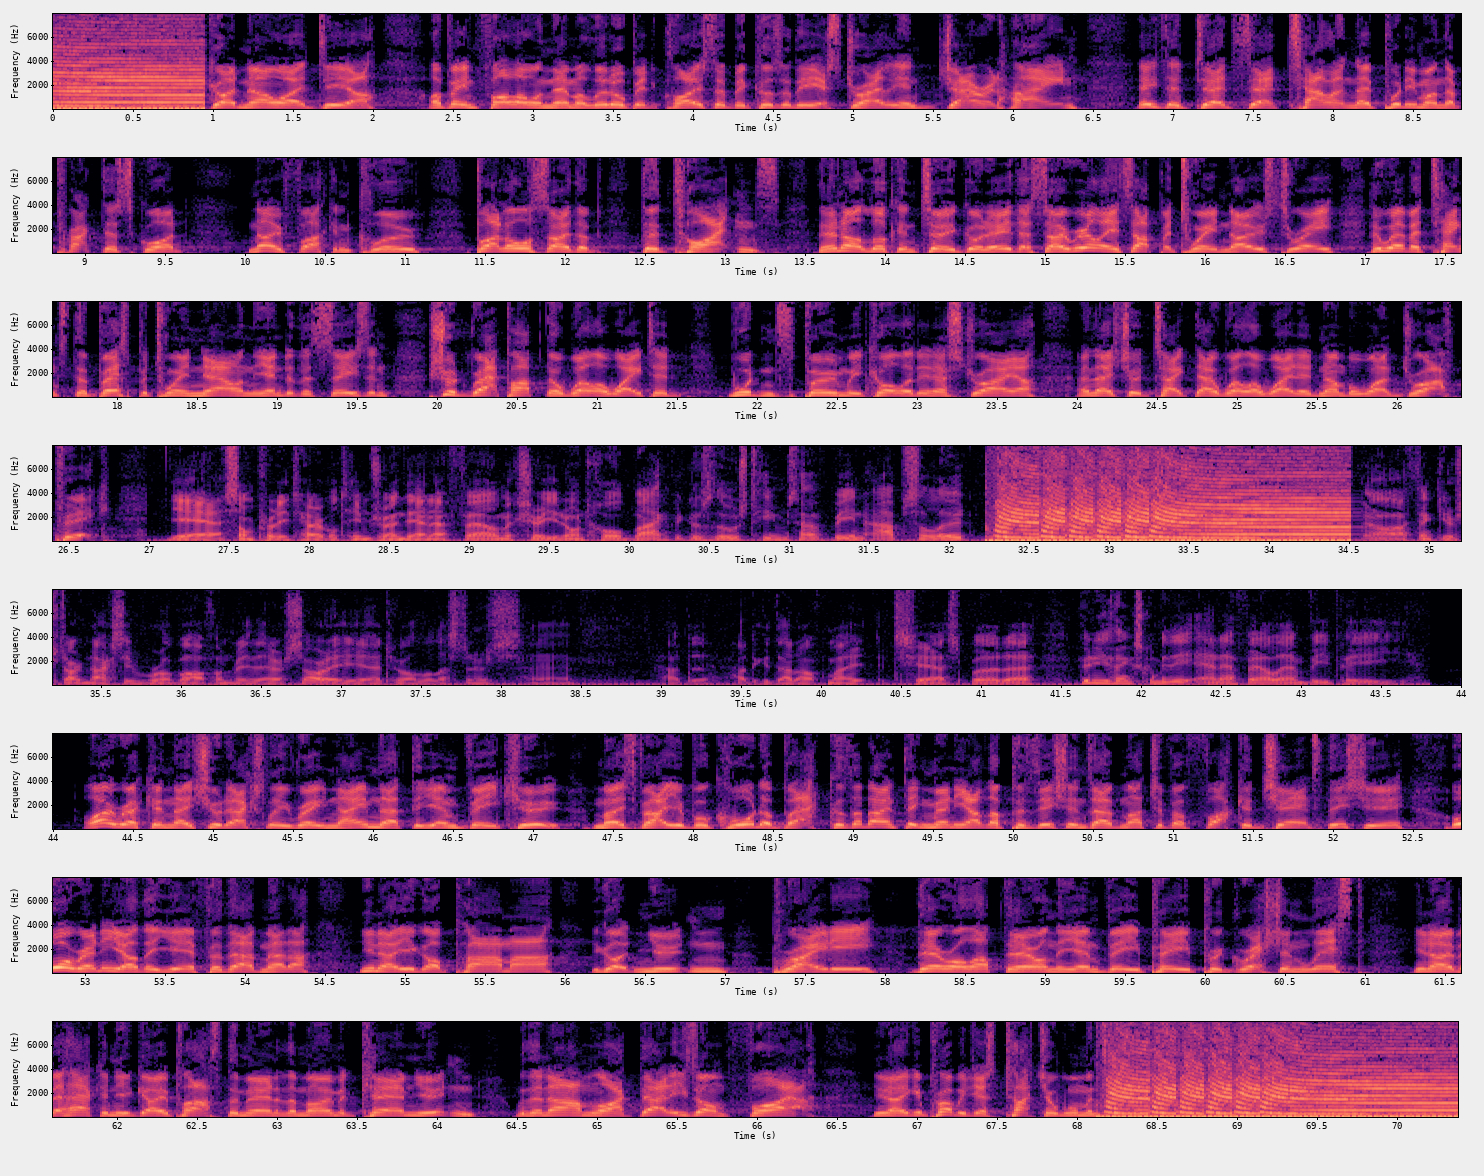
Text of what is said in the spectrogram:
got no idea. I've been following them a little bit closer because of the Australian Jarryd Hayne. He's a dead set talent. And they put him on the practice squad. No fucking clue. But also the the Titans, they're not looking too good either. So really it's up between those three. Whoever tanks the best between now and the end of the season should wrap up the well awaited wooden spoon we call it in Australia, and they should take that well awaited number one draft pick. Yeah, some pretty terrible teams around the NFL. Make sure you don't hold back because those teams have been absolute. Oh, I think you're starting to actually rub off on me there. Sorry uh, to all the listeners. Uh, had to had to get that off my chest. But uh, who do you think is going to be the NFL MVP? I reckon they should actually rename that the MVQ, most valuable quarterback, because I don't think many other positions have much of a fucking chance this year, or any other year for that matter. You know, you got Palmer, you got Newton, Brady, they're all up there on the MVP progression list. You know, but how can you go past the man of the moment, Cam Newton? With an arm like that, he's on fire. You know, he could probably just touch a woman's.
